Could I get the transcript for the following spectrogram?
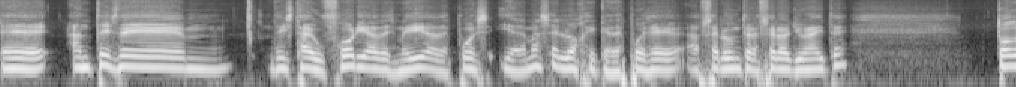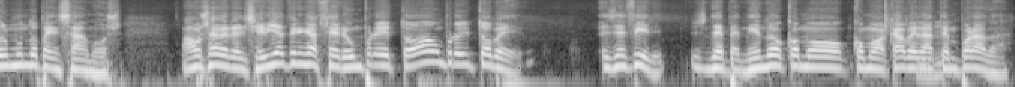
Eh, antes de, de esta euforia desmedida después, y además es lógica, después de hacer un tercero al United, todo el mundo pensamos, vamos a ver, el Sevilla tiene que hacer un proyecto A, un proyecto B. Es decir, dependiendo cómo, cómo acabe la temporada.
